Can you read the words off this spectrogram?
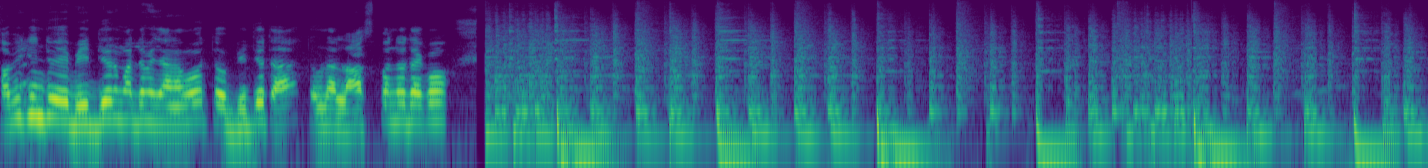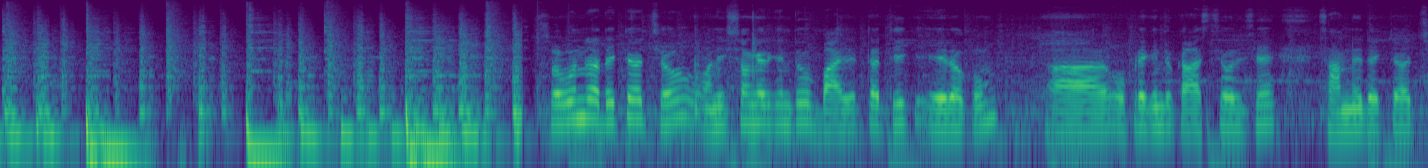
সবই কিন্তু এই ভিডিওর মাধ্যমে জানাব। তো ভিডিওটা তোমরা লাস্ট পর্যন্ত দেখো। বন্ধুরা, দেখতে পাচ্ছ, অনেক সঙ্গের কিন্তু বাইরেটা ঠিক এরকম। আর ওপরে কিন্তু কাজ চলছে, সামনে দেখতে পাচ্ছ।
